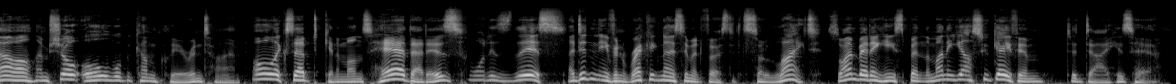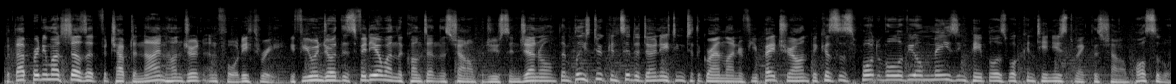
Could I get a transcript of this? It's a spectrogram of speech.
Ah well, I'm sure all will become clear in time. All except Kin'emon's hair, that is. What is this? I didn't even recognize him at first, it's so light. So I'm betting he spent the money Yasu gave him to dye his hair. But that pretty much does it for chapter 943. If you enjoyed this video and the content this channel produced in general, then please do consider donating to the Grand Line Review Patreon because the support of all of you amazing people is what continues to make this channel possible.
